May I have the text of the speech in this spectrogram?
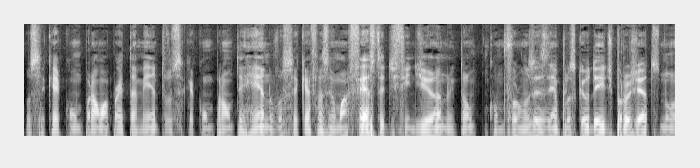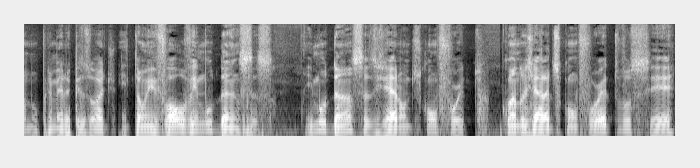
você quer comprar um apartamento, você quer comprar um terreno, você quer fazer uma festa de fim de ano, então, como foram os exemplos que eu dei de projetos no, no primeiro episódio. Então envolvem mudanças. E mudanças geram desconforto. Quando gera desconforto, você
